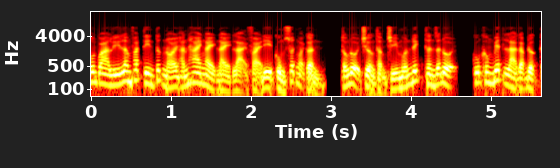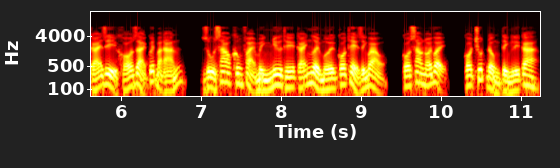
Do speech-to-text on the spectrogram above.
hôm qua lý lâm phát tin tức nói hắn hai ngày này lại phải đi cùng xuất ngoại cần, tống đội trưởng thậm chí muốn đích thân dẫn đội, cũng không biết là gặp được cái gì khó giải quyết bản án, dù sao không phải mình như thế cái người mới có thể dính vào, có sao nói vậy, có chút đồng tình lý ca.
